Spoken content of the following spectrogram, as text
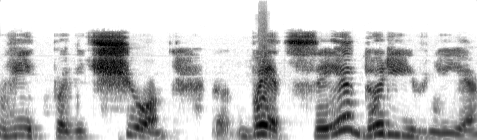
відповідь, що BC дорівнює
